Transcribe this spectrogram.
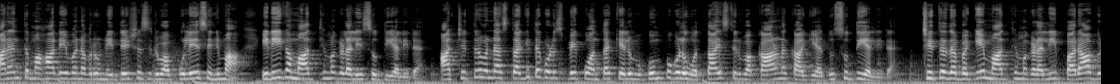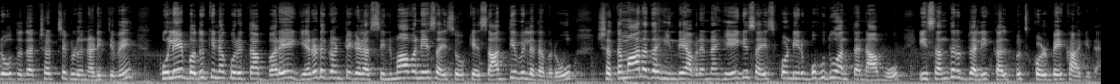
ಅನಂತ ಮಹಾದೇವನ್ ಅವರು ನಿರ್ದೇಶಿಸಿರುವ ಪುಲೆ ಸಿನಿಮಾ ಇದೀಗ ಮಾಧ್ಯಮಗಳಲ್ಲಿ ಸುದ್ದಿಯಲ್ಲಿದೆ. ಆ ಚಿತ್ರವನ್ನ ಸ್ಥಗಿತಗೊಳಿಸಬೇಕು ಅಂತ ಕೆಲವು ಗುಂಪುಗಳು ಒತ್ತಾಯಿಸಿರುವ ಕಾರಣಕ್ಕಾಗಿ ಅದು ಸುದ್ದಿಯಲ್ಲಿದೆ. ಚಿತ್ರದ ಬಗ್ಗೆ ಮಾಧ್ಯಮಗಳಲ್ಲಿ ಪರಾವಿರೋಧದ ಚರ್ಚೆಗಳು ನಡೀತಿವೆ. ಪುಲೆ ಬದುಕಿನ ಕುರಿತ ಬರೇ ಎರಡು ಗಂಟೆಗಳ ಸಿನಿಮಾವನ್ನೇ ಸಹಿಸೋಕೆ ಸಾಧ್ಯವಿಲ್ಲದವರು ಶತಮಾನದ ಹಿಂದೆ ಅವರನ್ನ ಹೇಗೆ ಸಹಿಸಿಕೊಂಡಿರಬಹುದು ಅಂತ ನಾವು ಈ ಸಂದರ್ಭದಲ್ಲಿ ಕಲ್ಪಿಸಿಕೊಳ್ಬೇಕಾಗಿದೆ.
